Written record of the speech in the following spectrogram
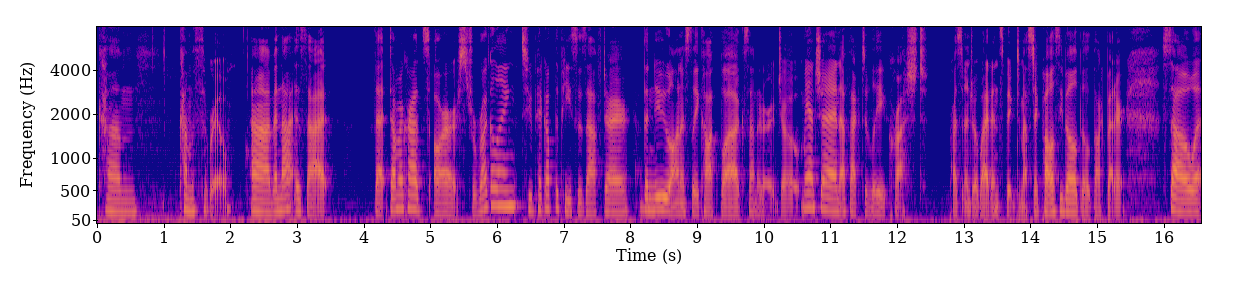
come come through, um, and that is that that Democrats are struggling to pick up the pieces after the new, honestly, cockblock Senator Joe Manchin effectively crushed President Joe Biden's big domestic policy bill, Build Back Better. So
